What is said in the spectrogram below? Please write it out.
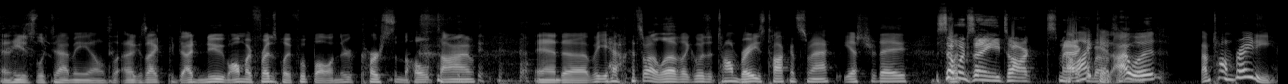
and he just looked at me, and I was like, because I, could- I knew all my friends play football, and they're cursing the whole time, and uh, but yeah, that's what I love. Like, was it Tom Brady's talking smack yesterday? Someone saying he talked smack. I like about it. I would. I'm Tom Brady.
